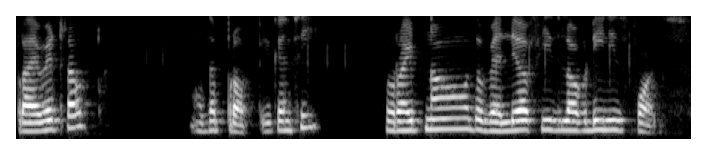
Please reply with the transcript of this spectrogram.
private route as a prop you can see. So right now the value of is logged in is false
